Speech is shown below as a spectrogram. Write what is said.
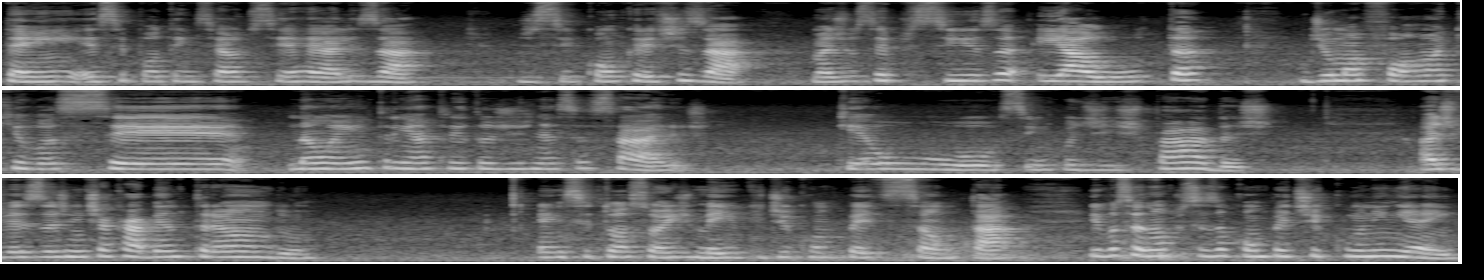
têm esse potencial de se realizar, de se concretizar. Mas você precisa ir à luta de uma forma que você não entre em atritos desnecessários. Que o cinco de espadas, às vezes a gente acaba entrando em situações meio que de competição, tá? E você não precisa competir com ninguém.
